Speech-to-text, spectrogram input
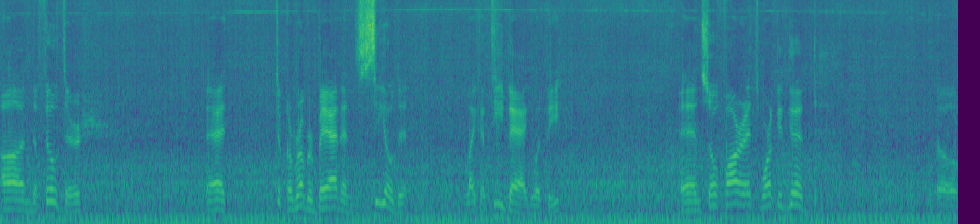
on the filter. And I took a rubber band and sealed it like a tea bag would be. And so far it's working good. So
